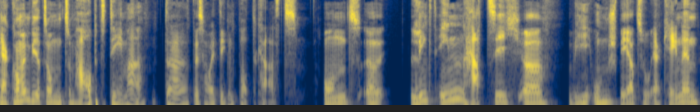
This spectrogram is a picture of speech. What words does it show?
Ja, kommen wir zum, zum Hauptthema der, des heutigen Podcasts. Und äh, LinkedIn hat sich, äh, wie unschwer zu erkennen,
